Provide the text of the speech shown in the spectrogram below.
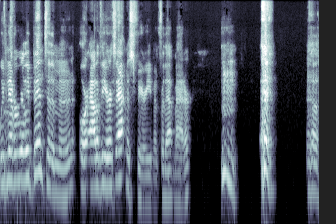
We've never really been to the moon or out of the earth's atmosphere, even for that matter. Uh,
